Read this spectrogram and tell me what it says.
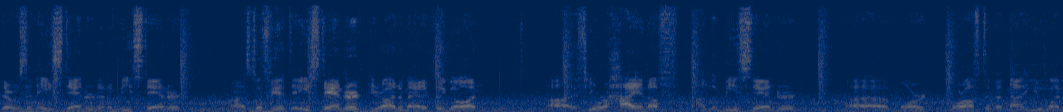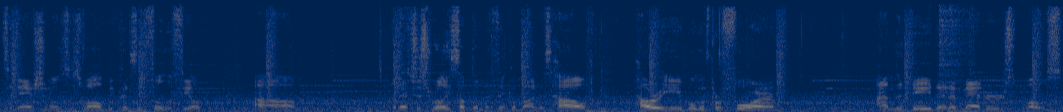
there was an A standard and a B standard. Uh, so if you hit the A standard, you're automatically going. Uh, if you were high enough on the B standard, uh, more more often than not, you went to nationals as well because they fill the field. Um, but that's just really something to think about: is how how are you able to perform on the day that it matters most?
